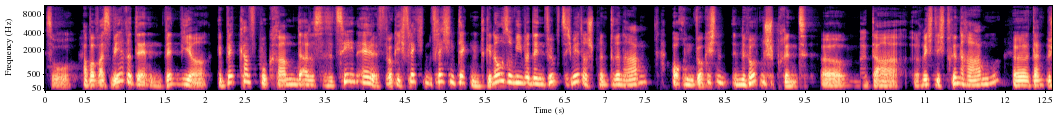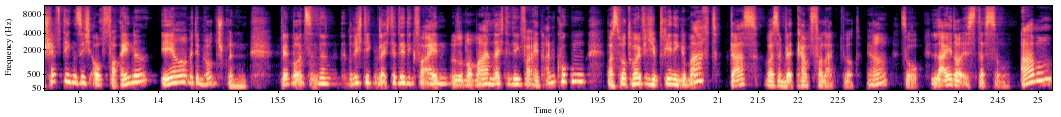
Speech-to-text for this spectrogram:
so. Aber was wäre denn, wenn wir im Wettkampfprogramm, da das ist 10, 11, wirklich flächen, flächendeckend, genauso wie wir den 50-Meter-Sprint drin haben, auch einen wirklichen einen Hürdensprint äh, da richtig drin haben, äh, dann beschäftigen sich auch Vereine eher mit dem Hürdensprinten. Wenn wir uns einen, einen richtigen Leichtathletikverein oder normalen Leichtathletikverein angucken, was wird häufig im Training gemacht? Das, was im Wettkampf verlangt wird. Ja, so. Leider ist das so. Aber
